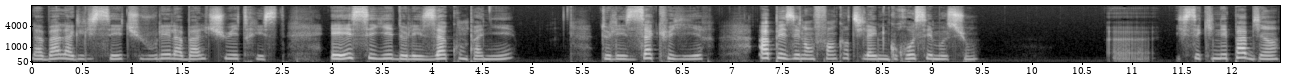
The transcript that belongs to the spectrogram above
la balle a glissé, tu voulais la balle, tu es triste. Et essayer de les accompagner, de les accueillir, apaiser l'enfant quand il a une grosse émotion. Euh, c'est qu'il n'est pas bien,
